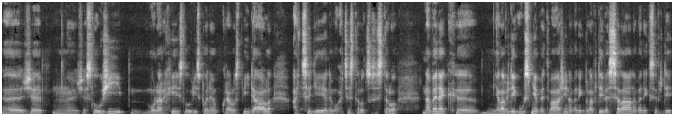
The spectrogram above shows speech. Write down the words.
eh, že, hm, že slouží monarchii, slouží Spojenému království dál, ať se děje, nebo ať se stalo, co se stalo, navenek eh, měla vždy úsměv ve tváři, navenek byla vždy veselá, navenek se vždy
